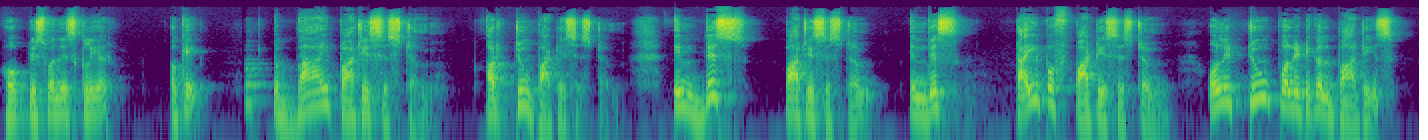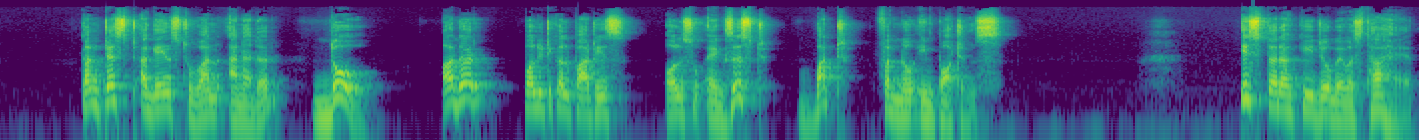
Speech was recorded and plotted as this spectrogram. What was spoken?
Hope this one is clear. Okay. The bi-party system or two-party system. In this party system, in this type of party system, only two political parties contest against one another, though other political parties also exist, but for no importance. इस तरह की जो व्यवस्था है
